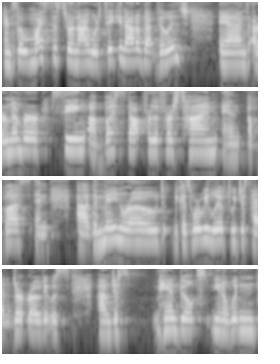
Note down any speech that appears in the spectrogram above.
And so my sister and I were taken out of that village. And I remember seeing a bus stop for the first time and a bus and uh, the main road, because where we lived, we just had a dirt road. It was um, just hand built, you know, wooden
